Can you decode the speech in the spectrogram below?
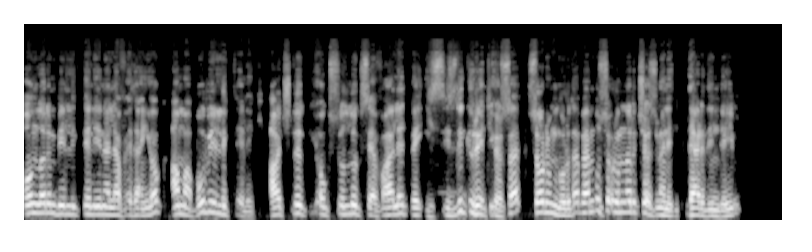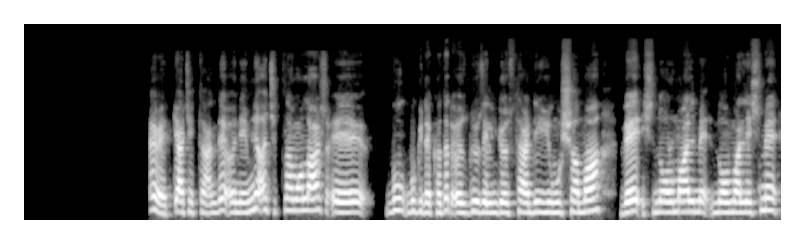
Onların birlikteliğine laf eden yok ama bu birliktelik açlık, yoksulluk, sefalet ve işsizlik üretiyorsa sorun burada. Ben bu sorunları çözmenin derdindeyim. Evet gerçekten de önemli açıklamalar. Ee, bu bugüne kadar Özgür Özel'in gösterdiği yumuşama ve işte normal normalleşme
